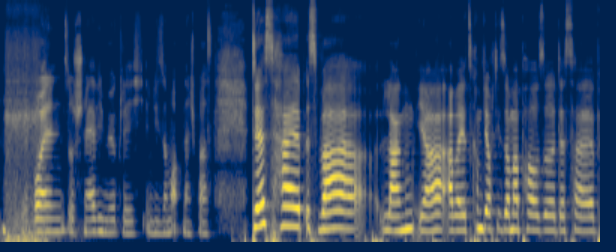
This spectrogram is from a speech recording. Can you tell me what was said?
wir wollen so schnell wie möglich in die Sommer... Nein, Spaß. Deshalb, es war lang, ja, aber jetzt kommt ja auch die Sommerpause, deshalb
